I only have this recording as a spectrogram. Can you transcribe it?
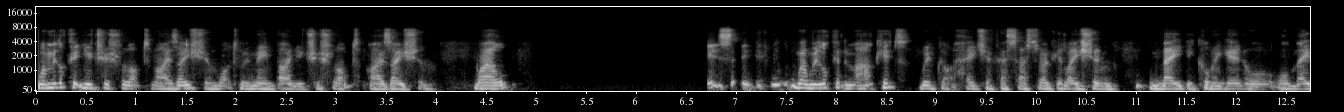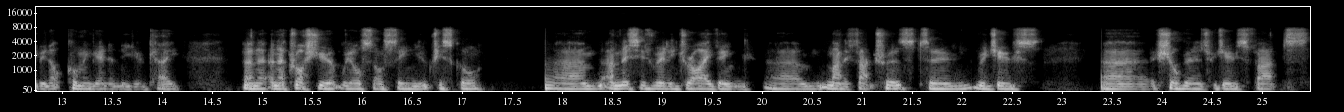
When we look at nutritional optimization, what do we mean by nutritional optimization? Well, it's when we look at the market, we've got HFSS regulation maybe coming in or, or maybe not coming in in the UK. And, and across Europe, we also see Nutri-Score. Um, and this is really driving um, manufacturers to reduce uh, sugars, reduce fats,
